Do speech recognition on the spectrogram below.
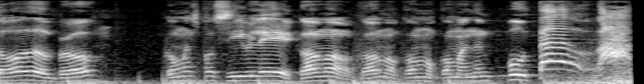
todo, bro. ¿Cómo es posible? ¿Cómo? ¿Cómo? ¿Cómo? ¿Cómo? Ando emputado. ¡Ah!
